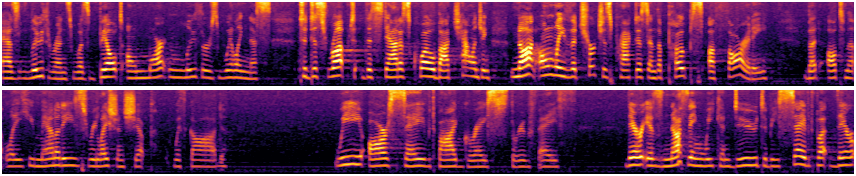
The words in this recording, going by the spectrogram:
as Lutherans was built on Martin Luther's willingness to disrupt the status quo by challenging not only the church's practice and the Pope's authority, but ultimately humanity's relationship with God. We are saved by grace through faith. There is nothing we can do to be saved, but there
